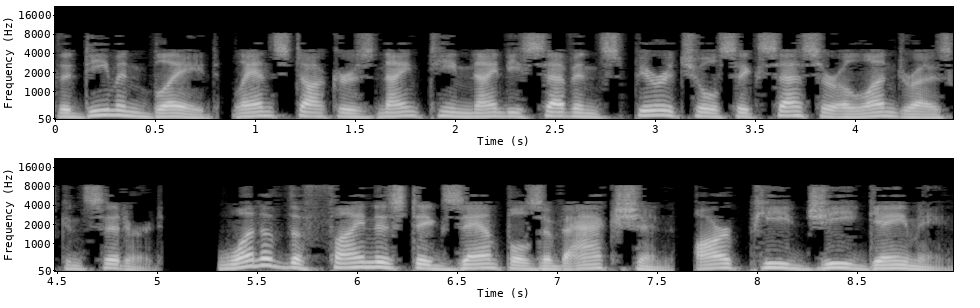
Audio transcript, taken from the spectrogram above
The Demon Blade, Landstalker's 1997 spiritual successor Alundra is considered one of the finest examples of action, RPG gaming.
